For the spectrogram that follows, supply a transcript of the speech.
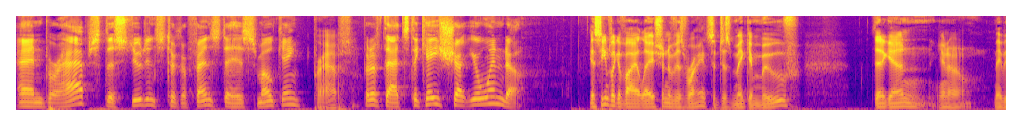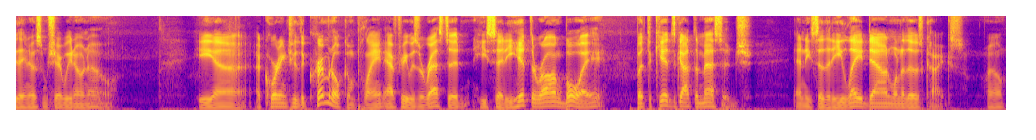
and perhaps the students took offense to his smoking. Perhaps. But if that's the case, shut your window. It seems like a violation of his rights to just make him move. Then again, you know, maybe they know some shit we don't know. He, uh, according to the criminal complaint, after he was arrested, he said he hit the wrong boy, but the kids got the message, and he said that he laid down one of those kikes. Well,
